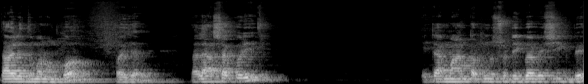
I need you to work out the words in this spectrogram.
তাহলে তোমার অঙ্ক হয়ে যাবে। তাহলে আশা করি এটা মানটা তোমরা সঠিকভাবে শিখবে।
